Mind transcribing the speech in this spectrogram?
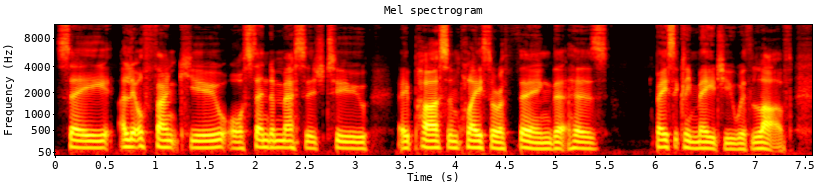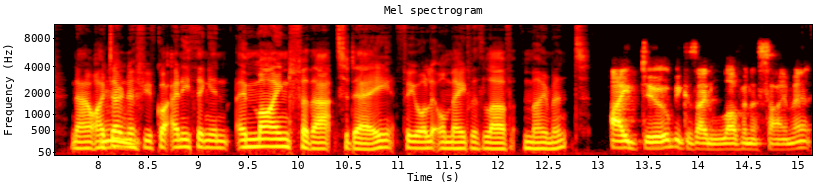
say a little thank you or send a message to a person, place, or a thing that has basically made you with love. Now, I mm. don't know mm. if you've got anything in, in mind for that today, for your little made with love moment. I do because I love an assignment.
